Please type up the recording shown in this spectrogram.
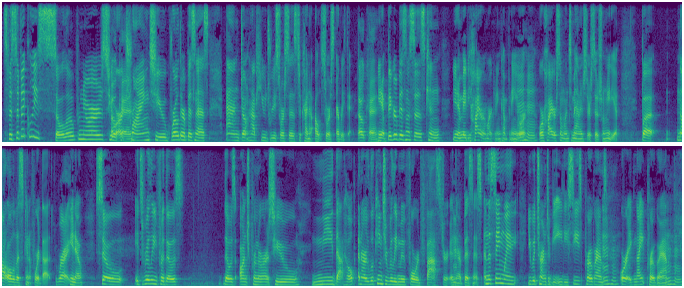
specifically solopreneurs who Okay. are trying to grow their business and don't have huge resources to kind of outsource everything. Okay. You know, bigger businesses can, you know, maybe hire a marketing company or Mm-hmm. or hire someone to manage their social media. But not all of us can afford that. Right. You know. So it's really for those those entrepreneurs who need that help and are looking to really move forward faster in their business. In the same way you would turn to BEDC's programs or Ignite program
